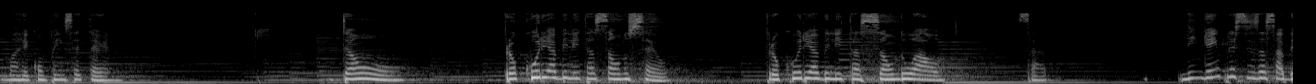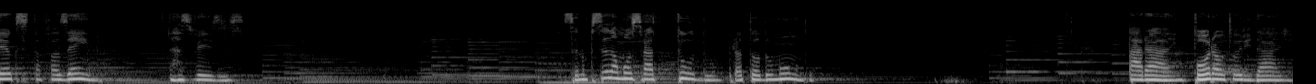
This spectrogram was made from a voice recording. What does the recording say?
Uma recompensa eterna. Então, procure habilitação no céu. Procure habilitação do alto, sabe? Ninguém precisa saber o que você está fazendo, às vezes. Você não precisa mostrar tudo para todo mundo. para impor autoridade.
